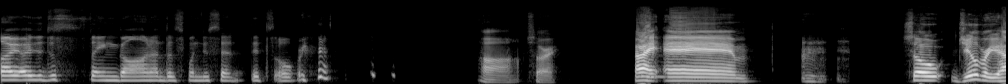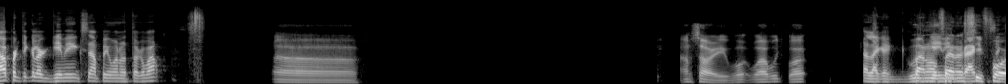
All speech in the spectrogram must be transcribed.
I I just saying gone, and that's when you said it's over. Ah, sorry. All right. Um. So, Gilbert, you have a particular gaming example you want to talk about? Uh, I'm sorry. What? What? What? Like a good Final gaming Fantasy practice example.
